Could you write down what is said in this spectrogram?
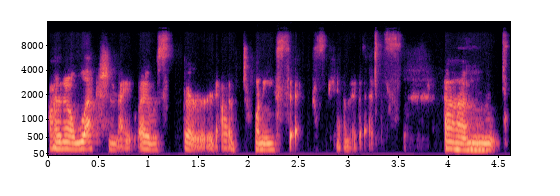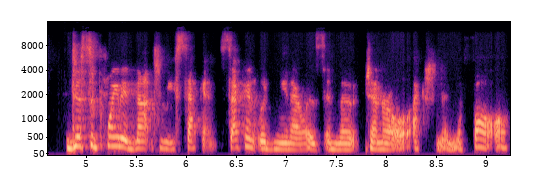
on election night, I was third out of 26 candidates. Um. Disappointed not to be second. Second would mean I was in the general election in the fall,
